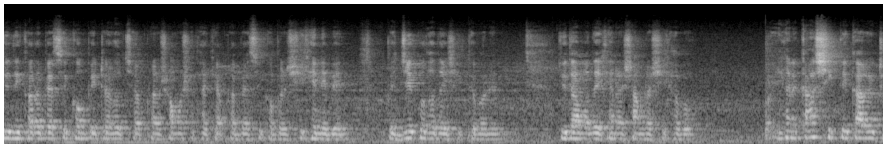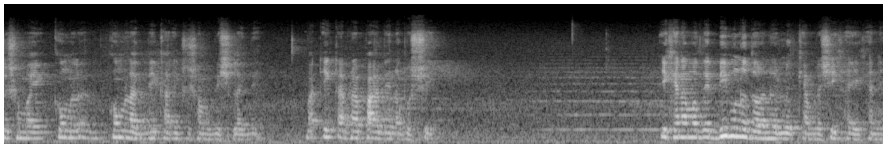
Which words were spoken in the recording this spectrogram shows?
যদি কারও বেসিক কম্পিউটার হচ্ছে আপনার সমস্যা থাকে, আপনার বেসিক কম্পিউটার শিখে নেবেন তো যে কোথাও থেকে শিখতে পারেন। যদি আমাদের এখানে আসে, আমরা শেখাবো। এখানে কাজ শিখতে কারও একটু সময় কম কম লাগবে, কারও একটু সময় বেশি লাগবে। বাট এটা আপনারা পারবেন অবশ্যই। এখানে আমাদের বিভিন্ন ধরনের লোককে আমরা শেখাই এখানে।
